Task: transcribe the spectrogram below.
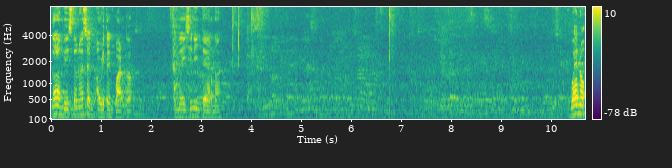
No lo han visto, no es ahorita en cuarto, medicina interna. Bueno,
